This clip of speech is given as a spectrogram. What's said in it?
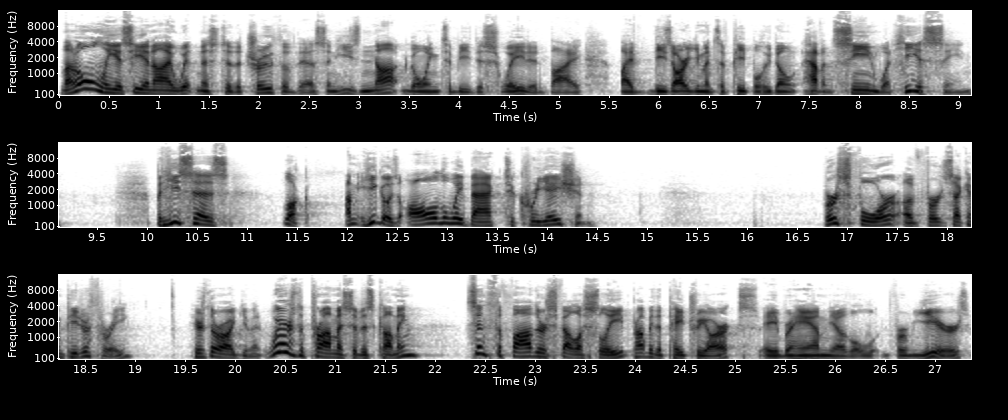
Not only is he an eyewitness to the truth of this, and he's not going to be dissuaded by, by these arguments of people who don't, haven't seen what he has seen, but he says, look, I mean, he goes all the way back to creation. Verse 4 of 2 Peter 3, here's their argument. Where's the promise of his coming? Since the fathers fell asleep, probably the patriarchs, Abraham, you know, for years,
